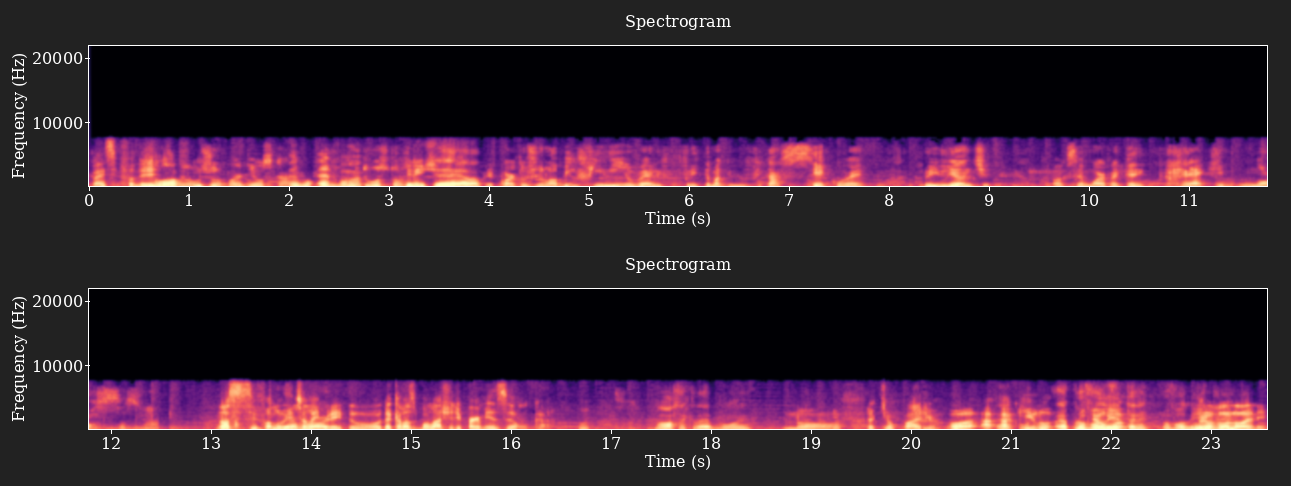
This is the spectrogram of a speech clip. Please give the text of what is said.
Vai se foder. Giló Não, juro por Deus, cara. É É, bom, cara. muito gostoso. Berinjela. Ele corta o giló bem fininho, velho. Frita, mas que fica seco, velho. Brilhante. Hora que você morde, vai aquele crack. Nossa senhora. Nossa, você falou isso, eu é mor- lembrei do, daquelas bolachas de parmesão, cara. Nossa, aquilo é bom, hein? Nossa. Daqui eu pariu. Ó, a- É, aquilo. É provoleta, né? Provoleta. Provolone.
